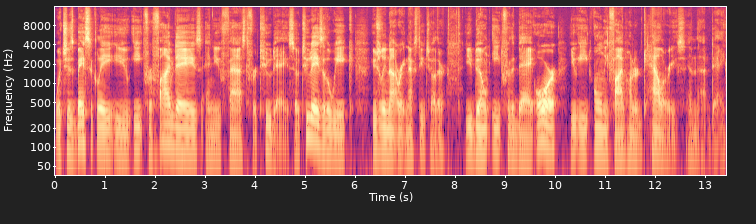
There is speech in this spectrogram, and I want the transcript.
which is basically you eat for five days and you fast for two days. So two days of the week usually not right next to each other. You don't eat for the day, or you eat only 500 calories in that day.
